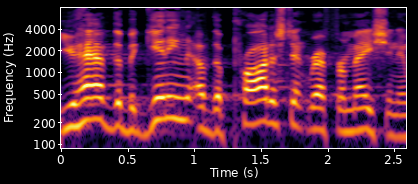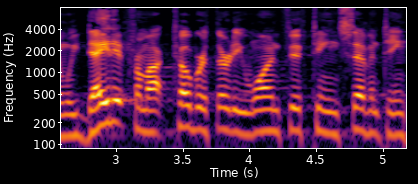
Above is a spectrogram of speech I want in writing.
You have the beginning of the Protestant Reformation, and we date it from October 31, 1517,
